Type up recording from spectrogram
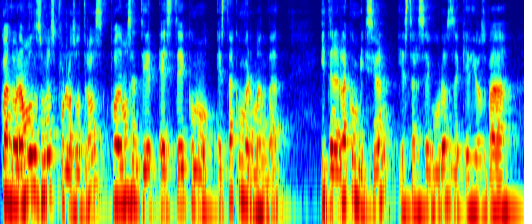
cuando oramos los unos por los otros, podemos sentir este como, esta como hermandad y tener la convicción y estar seguros de que Dios va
